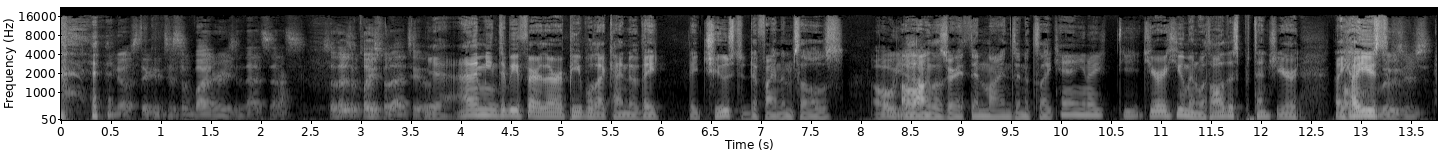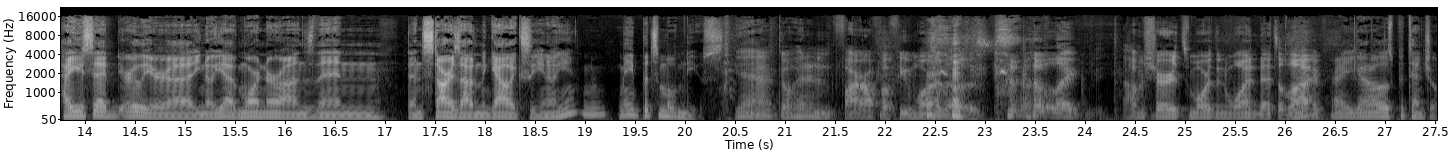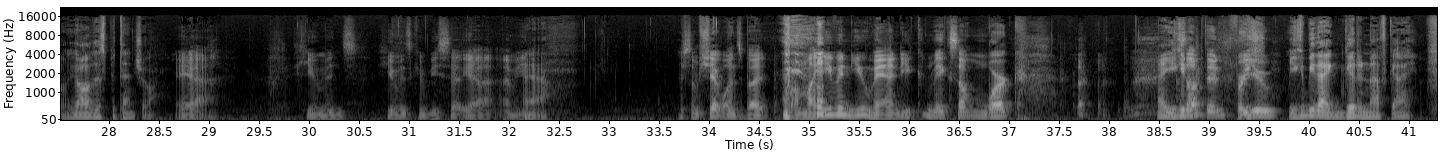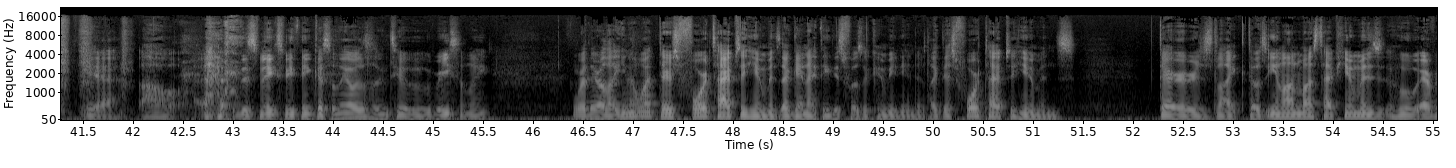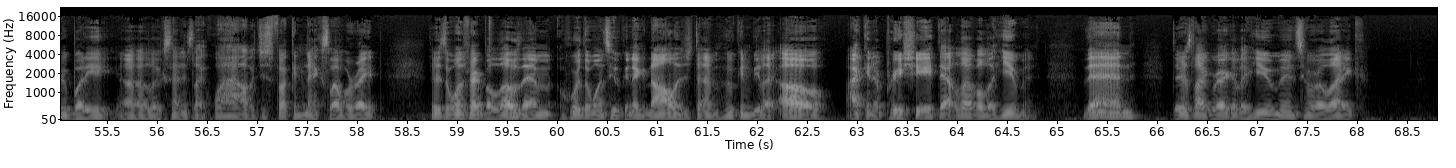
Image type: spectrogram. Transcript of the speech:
you know sticking to some binaries in that sense. So there's a place for that too. yeah. And I mean, to be fair, there are people that kind of they they choose to define themselves Oh yeah. along those very thin lines, and it's like, hey, you know, you- you're a human with all this potential. You're like Oh, how you losers. how you said earlier. Uh, you know, you have more neurons than than stars out in the galaxy. You know, you maybe put some of them to use. Yeah, go ahead and fire off a few more of those. like, I'm sure it's more than one that's alive. Right? You got all those potential. You got all this potential. Yeah. Humans. Humans can be so, yeah, I mean, Yeah. There's some shit ones, but I'm like, even you, man, you could make something work. Hey, you could something for you. you could be that good enough guy. Yeah. Oh, this makes me think of something I was listening to recently, where they were like, you know what? There's four types of humans. Again, I think this was a comedian. There's like, there's four types of humans. There's like those Elon Musk type humans who everybody uh, looks at and is like, wow, just fucking next level, right? There's the ones right below them who are the ones who can acknowledge them, who can be like, oh, I can appreciate that level of human. Then there's like regular humans who are like,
